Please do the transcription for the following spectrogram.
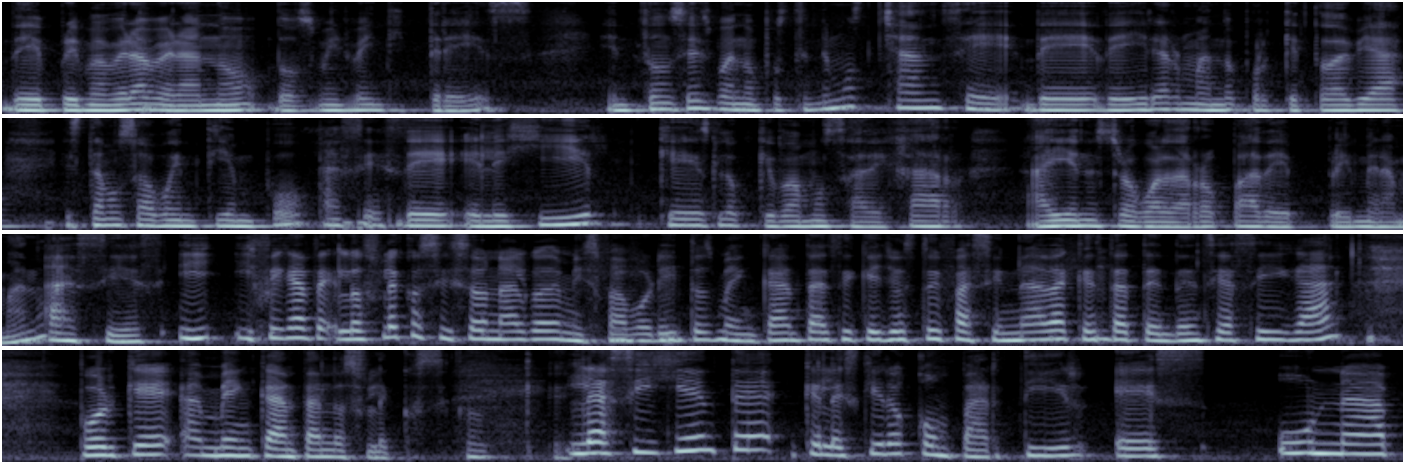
de primavera-verano 2023. Entonces, bueno, pues tenemos chance de, de, ir armando porque todavía estamos a buen tiempo Así de elegir qué es lo que vamos a dejar ahí en nuestro guardarropa de primera mano. Así es. Y, y fíjate, los flecos sí son algo de mis favoritos, me encanta, así que yo estoy fascinada que esta tendencia siga porque ah, me encantan los flecos. La siguiente que les quiero compartir es una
